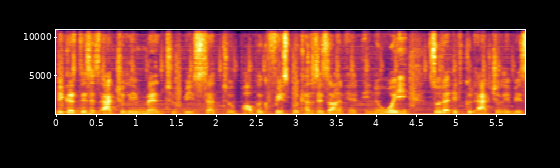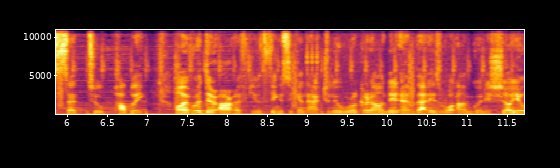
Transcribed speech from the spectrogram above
because this is actually meant to be set to public. Facebook has designed it in a way so that it could actually be set to public. However there are a few things you can actually work around it and that is what i'm going to show you.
